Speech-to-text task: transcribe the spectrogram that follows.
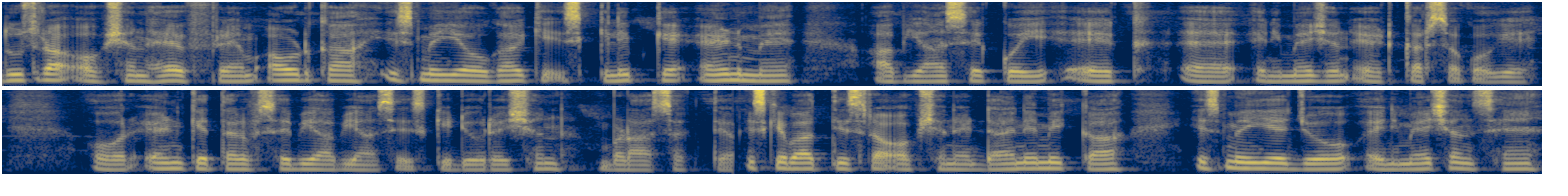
दूसरा ऑप्शन है फ्रेम आउट का, इसमें यह होगा कि इस क्लिप के एंड में आप यहाँ से कोई एक एनिमेशन ऐड कर सकोगे। और एंड के तरफ़ से भी आप यहाँ से इसकी ड्यूरेशन बढ़ा सकते हो। इसके बाद तीसरा ऑप्शन है डायनेमिक का। इसमें ये जो एनिमेशंस हैं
